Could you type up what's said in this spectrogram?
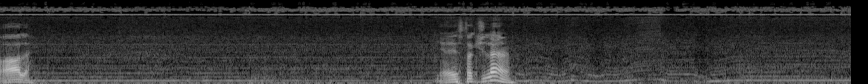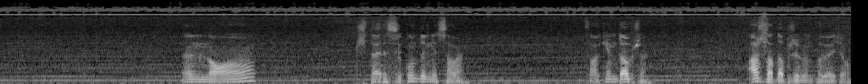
Ale. Nie jest tak źle. No. 4 sekundy niecałe. Całkiem dobrze. Aż za dobrze bym powiedział.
